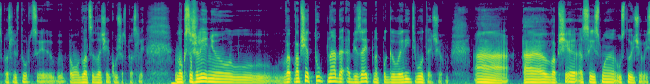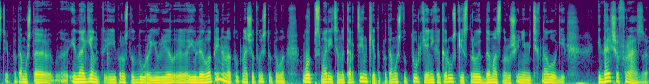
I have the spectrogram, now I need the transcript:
спасли в Турции. По-моему, 22 человека уже спасли. Но, к сожалению, вообще тут надо обязательно поговорить вот о чем. А, а вообще о сейсмоустойчивости, потому что иноагент и просто дура Юлия, Юлия Латынина тут, значит, выступила. Вот, посмотрите на картинки, это потому что турки, они, как и русские, строят дома с нарушениями технологий. И дальше фраза.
